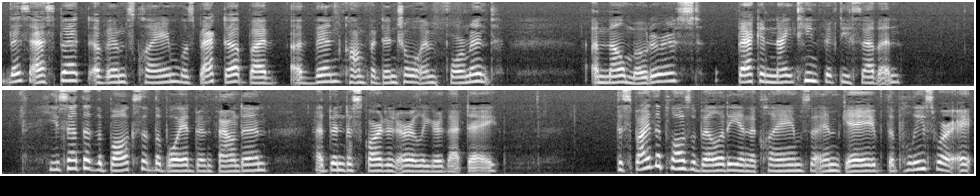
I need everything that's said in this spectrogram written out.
This aspect of M's claim was backed up by a then confidential informant, a male motorist, back in 1957. He said that the box that the boy had been found in had been discarded earlier that day. Despite the plausibility in the claims that M gave, the police were a-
